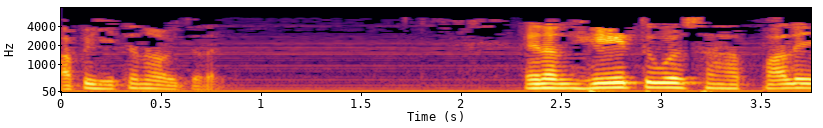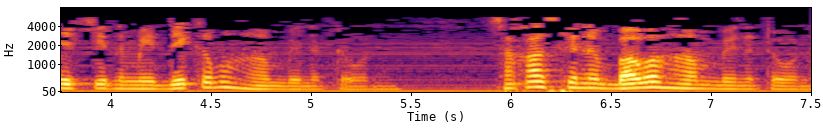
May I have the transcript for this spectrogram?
අපි හිතනවා විතරයි. එහෙනම් හේතුව සහ ඵලය කියන මේ දෙකම හම්බ වෙන්නට ඕන. සකස් වෙන බව හම්බ වෙන්නට ඕන.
